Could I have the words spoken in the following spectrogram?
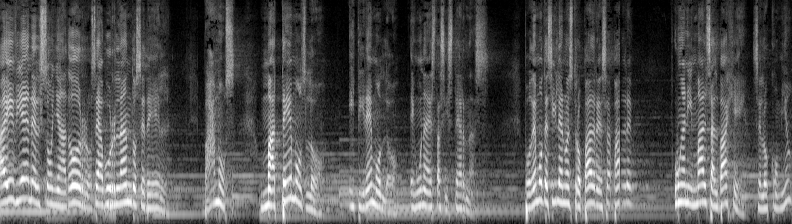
Ahí viene el soñador, o sea, burlándose de él. Vamos, matémoslo y tirémoslo en una de estas cisternas. Podemos decirle a nuestro padre, esa padre, un animal salvaje se lo comió.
